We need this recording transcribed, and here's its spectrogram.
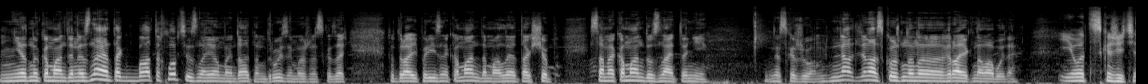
ні одну команду не знаю. Так багато хлопців знайомих, да, там друзі, можна сказати. Тут грають по різним командам, але так, щоб саме команду знати, то ні. Не скажу вам. Для нас кожна гра як нова буде. І от скажіть,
